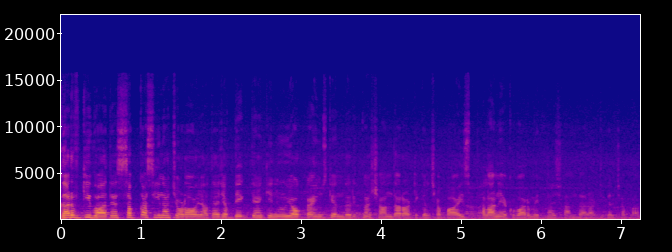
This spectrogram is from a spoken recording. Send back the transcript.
गर्व की बात है। सबका सीना चौड़ा हो जाता है जब देखते हैं कि न्यूयॉर्क टाइम्स के अंदर इतना शानदार आर्टिकल छपा, इस फलाने अखबार में इतना शानदार आर्टिकल छपा।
